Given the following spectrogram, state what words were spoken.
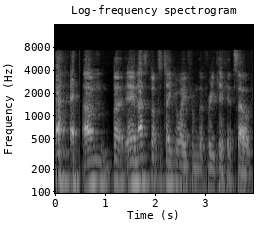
um, but and that's not to take away from the free kick itself.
